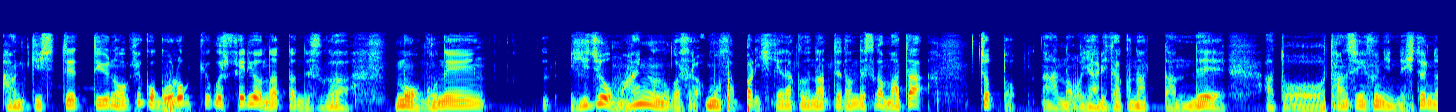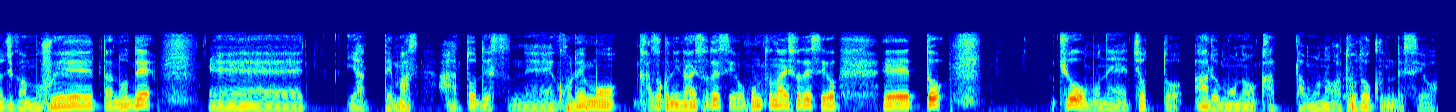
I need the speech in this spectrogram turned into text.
暗記してっていうのを結構5、6曲弾けるようになったんですが、もう5年以上前なのかしら、もうさっぱり弾けなくなってたんですが、またちょっとあのやりたくなったんで、あと単身赴任で1人の時間も増えたので、えーやってます。あとですね、これも家族に内緒ですよ。本当内緒ですよ。えー、っと、今日もね、ちょっとあるものを買ったものが届くんですよ。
